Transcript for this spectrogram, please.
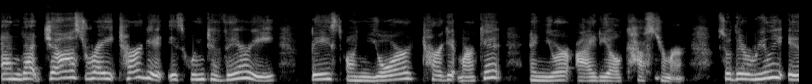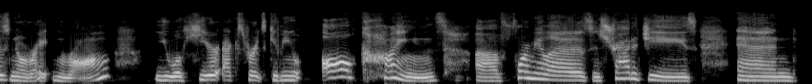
And that just right target is going to vary based on your target market and your ideal customer. So, there really is no right and wrong you will hear experts giving you all kinds of formulas and strategies and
